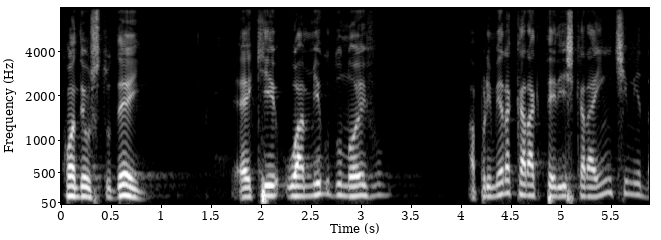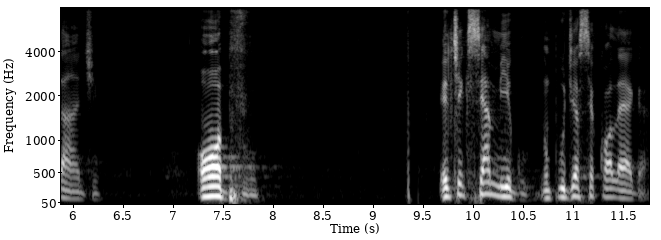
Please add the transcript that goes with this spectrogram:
quando eu estudei, é que o amigo do noivo, a primeira característica era a intimidade. Óbvio, ele tinha que ser amigo, não podia ser colega.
